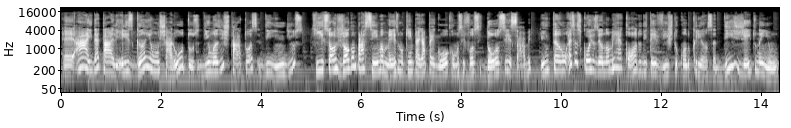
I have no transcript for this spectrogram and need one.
É, ah, e detalhe, eles ganham os charutos de umas estátuas de índios que só jogam para cima mesmo, quem pegar pegou, como se fosse doce, sabe? Então, essas coisas eu não me recordo de ter visto quando criança de jeito nenhum.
